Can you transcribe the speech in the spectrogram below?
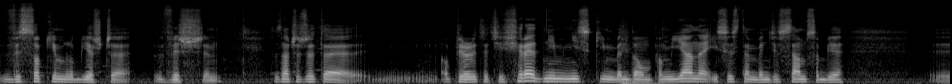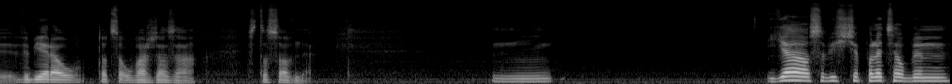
wysokim lub jeszcze wyższym. To znaczy, że te o priorytecie średnim, niskim będą pomijane i system będzie sam sobie y, wybierał to, co uważa za stosowne. Mm, Ja osobiście polecałbym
